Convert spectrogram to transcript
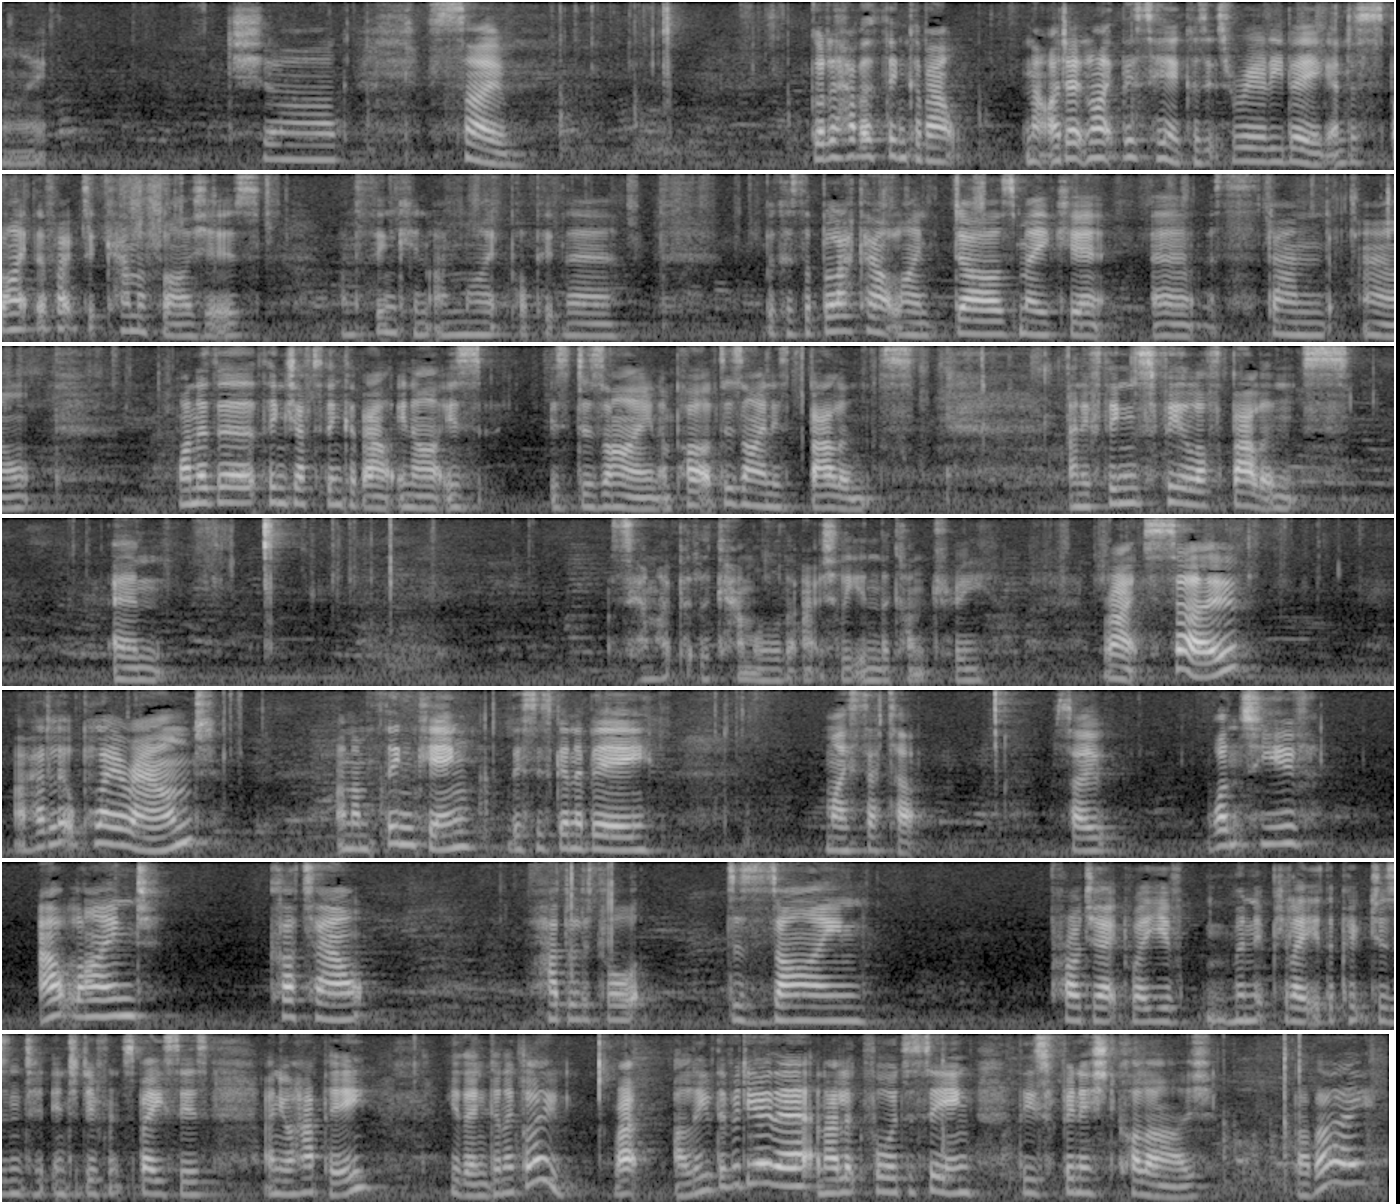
my jug. So, got to have a think about, now I don't like this here because it's really big and despite the fact it camouflages, I'm thinking I might pop it there because the black outline does make it uh, stand out. One of the things you have to think about in art is, is design, and part of design is balance. And if things feel off balance, um, see, I might put the camel that actually in the country. Right, so I've had a little play around, and I'm thinking this is going to be my setup. So once you've outlined, cut out, had a little design project where you've manipulated the pictures into, into different spaces and you're happy, you're then going to glue. Right, I'll leave the video there and I look forward to seeing these finished collage. Bye-bye.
